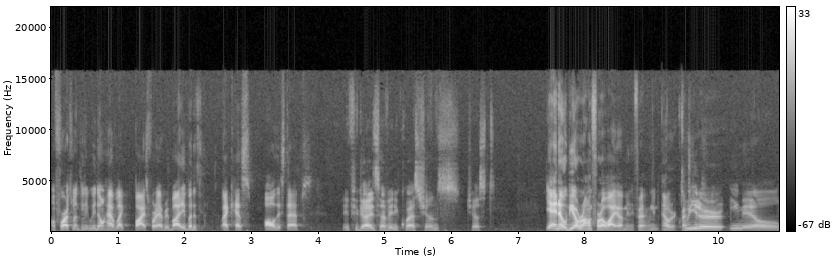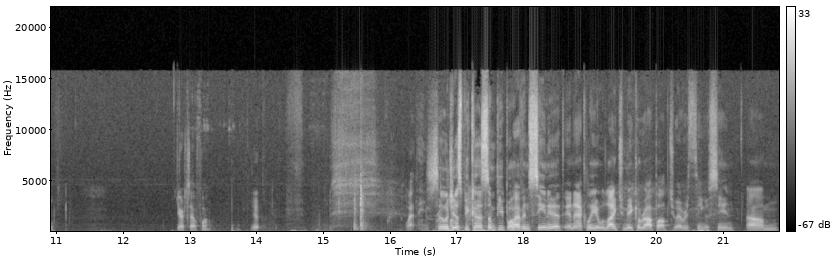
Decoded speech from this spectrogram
Unfortunately, we don't have like Pis for everybody, but it like has all the steps. If you guys have any questions, just Yeah, and it will be around for a while. I mean, if you have any other questions. Twitter, email. Your cell phone? Yep. Let him So wrap up. just because some people haven't seen it, and actually I would like to make a wrap up to everything you've seen. Um,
